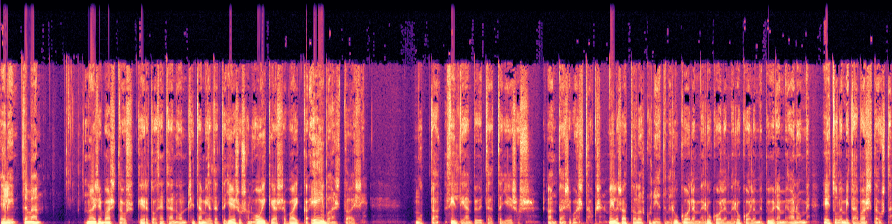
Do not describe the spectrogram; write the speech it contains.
Eli tämä naisen vastaus kertoo että hän on sitä mieltä, että Jeesus on oikeassa, vaikka ei vastaisi. Mutta silti hän pyytää, että Jeesus antaisi vastauksen. Meillä saattaa olla joskus niin, että me rukoilemme, rukoilemme, rukoilemme, pyydämme, anomme, ei tule mitään vastausta.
